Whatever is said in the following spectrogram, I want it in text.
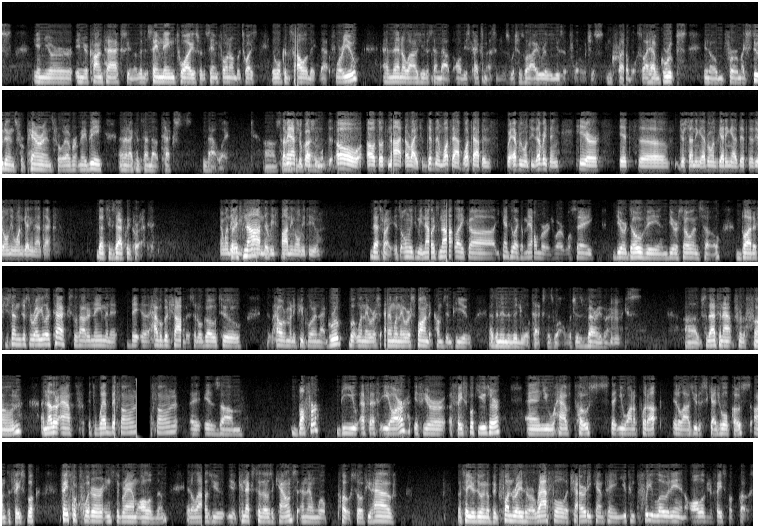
in your in your contacts, you know the same name twice or the same phone number twice, it will consolidate that for you and then allows you to send out all these text messages, which is what I really use it for, which is incredible. So I have groups, you know, for my students, for parents, for whatever it may be, and then I can send out texts that way. Uh, so Let me ask you a question. Oh, oh, so it's not all right. So different than WhatsApp. WhatsApp is where everyone sees everything. Here, it's uh, you're sending everyone's getting as if they're the only one getting that text. That's exactly correct. And when they so respond, not, they're responding only to you. That's right. It's only to me. Now it's not like uh you can't do like a mail merge where it will say dear Dovi and dear so and so. But if you send just a regular text without a name in it, they uh, have a good Shabbos. It'll go to however many people are in that group. But when they were and when they respond, it comes into you as an individual text as well, which is very very mm-hmm. nice. Uh, so that's an app for the phone. Another app, it's web-based phone. Phone uh, is um, Buffer B U F F E R. If you're a Facebook user and you have posts that you want to put up, it allows you to schedule posts onto Facebook, Facebook, Twitter, Instagram, all of them. It allows you, it connects to those accounts and then we'll post. So if you have, let's say you're doing a big fundraiser, a raffle, a charity campaign, you can preload in all of your Facebook posts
